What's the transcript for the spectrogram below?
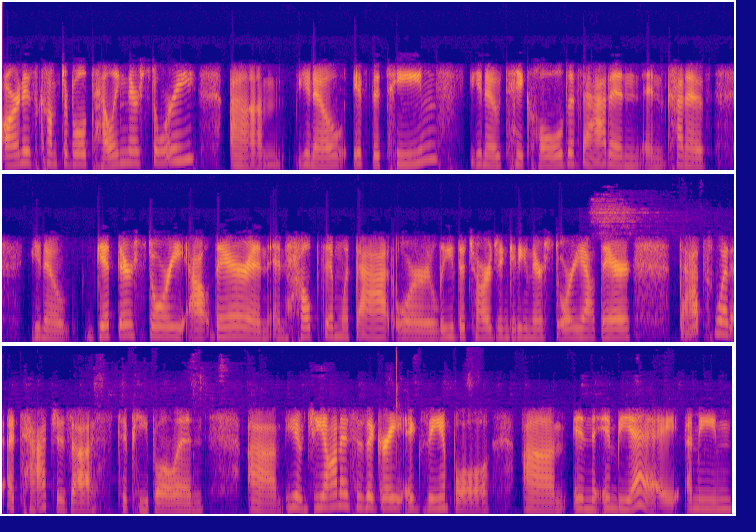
aren't as comfortable telling their story um you know if the teams you know take hold of that and and kind of you know get their story out there and and help them with that or lead the charge in getting their story out there that's what attaches us to people. And um you know Giannis is a great example um in the NBA I mean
